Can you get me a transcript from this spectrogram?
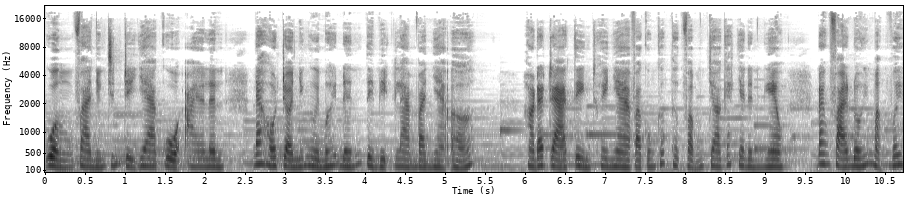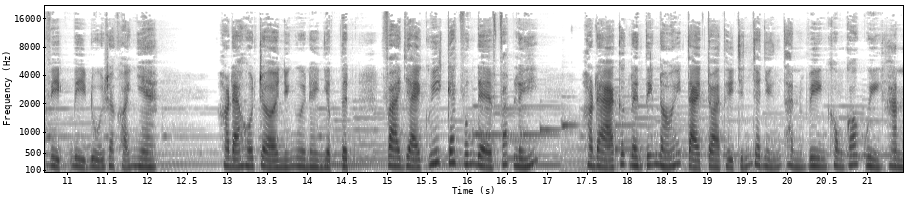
quận và những chính trị gia của Ireland đã hỗ trợ những người mới đến tìm việc làm và nhà ở. Họ đã trả tiền thuê nhà và cung cấp thực phẩm cho các gia đình nghèo đang phải đối mặt với việc bị đuổi ra khỏi nhà – Họ đã hỗ trợ những người này nhập tịch và giải quyết các vấn đề pháp lý. Họ đã cất lên tiếng nói tại tòa thị chính cho những thành viên không có quyền hành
